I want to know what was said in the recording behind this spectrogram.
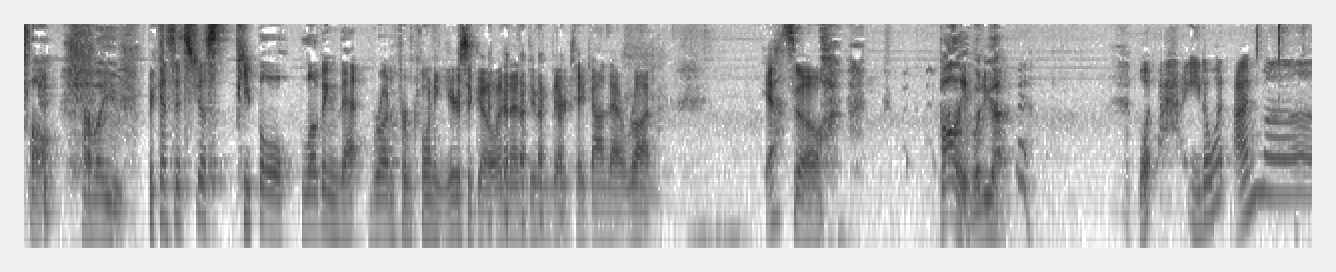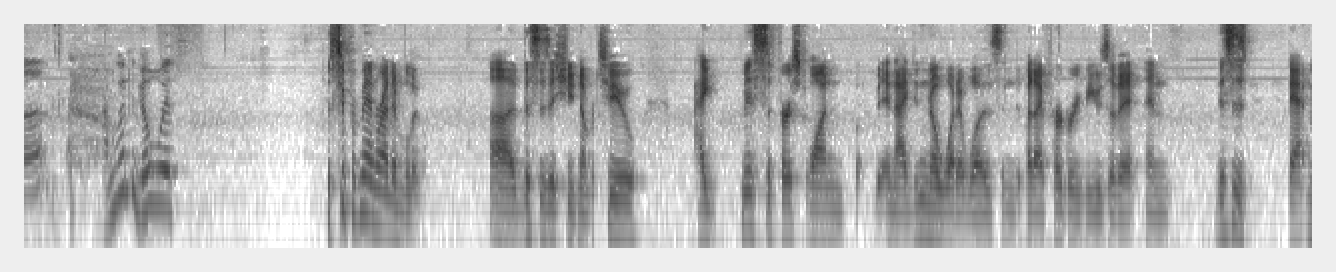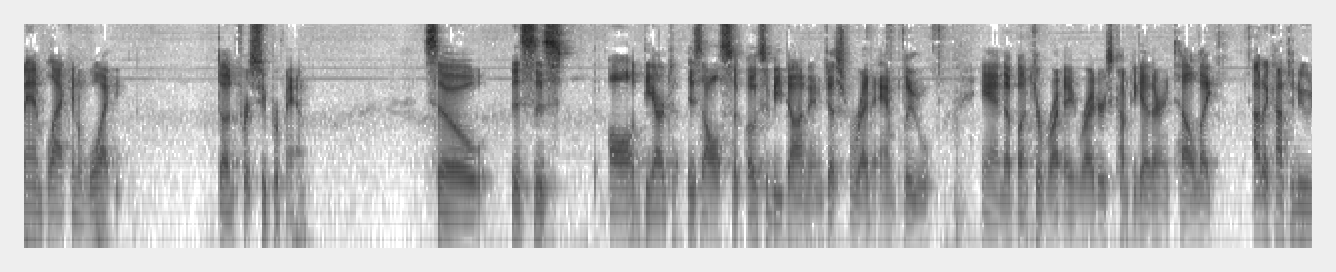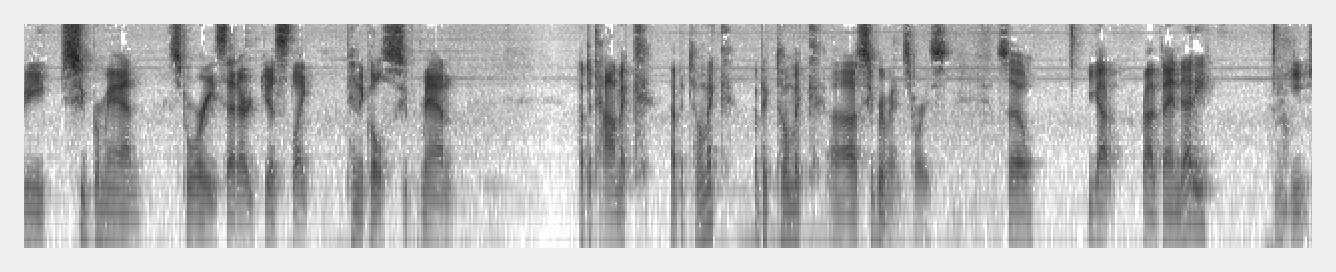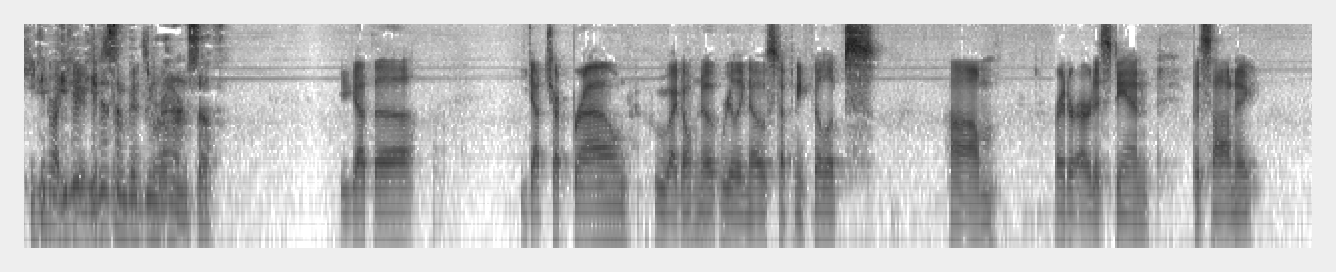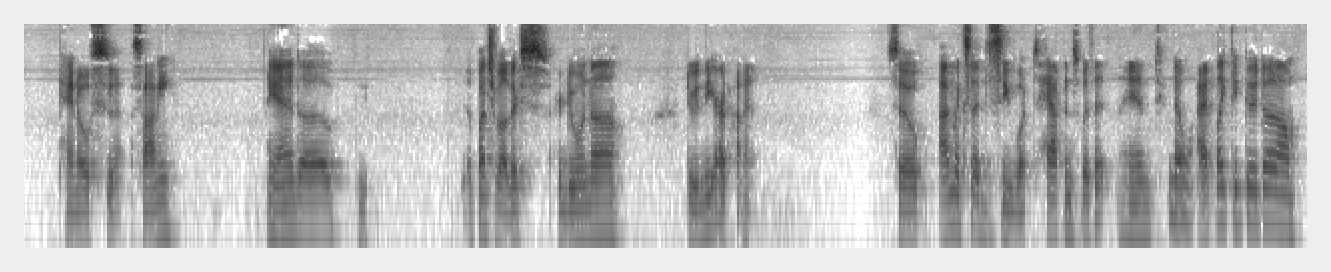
Paul, how about you? Because it's just people loving that run from 20 years ago and then doing their take on that run. Yeah So, Polly, what do you got? what you know what? I'm uh I'm going to go with the Superman Red and Blue. Uh, this is issue number 2. I missed the first one and I didn't know what it was and but I've heard reviews of it and this is Batman Black and White done for Superman. So this is all the art is all supposed to be done in just red and blue, and a bunch of writers come together and tell like out of continuity Superman stories that are just like pinnacle Superman, epitomic, epitomic, epitomic uh, Superman stories. So you got Rob Venditti. He, he He, write he did, he did some good Green. Lantern stuff. You got the you got Chuck Brown, who I don't know really know, Stephanie Phillips, um, writer artist Dan Pisani Panosani. and uh, a bunch of others are doing uh, doing the art on it. So I'm excited to see what happens with it, and you know, I'd like a good um,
